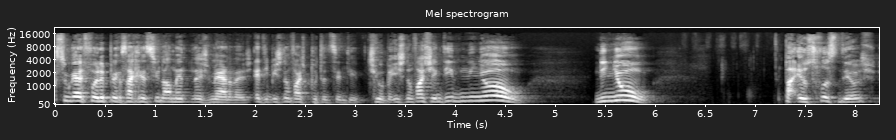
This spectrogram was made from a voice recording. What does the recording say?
que se um gajo for a pensar racionalmente nas merdas, é tipo, isto não faz puta de sentido. Desculpa, isto não faz sentido nenhum. Nenhum. Pá, eu se fosse Deus,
